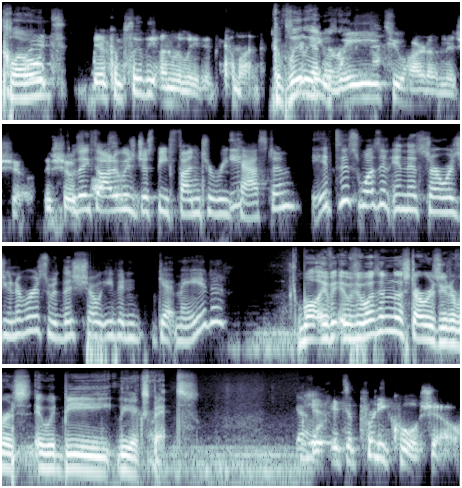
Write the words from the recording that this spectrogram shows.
clone? What? They're completely unrelated. Come on. Completely You're being way too hard on this show. This show. So they thought it would just be fun to recast him. if this wasn't in the Star Wars universe, would this show even get made? Well, if, if it wasn't in the Star Wars universe, it would be The Expanse. Yeah. It's a pretty cool show.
